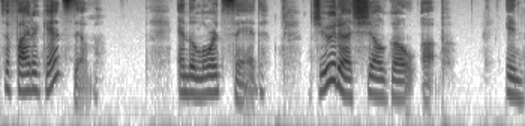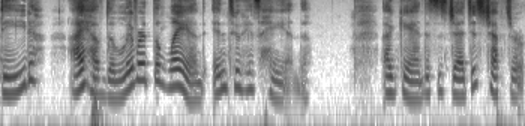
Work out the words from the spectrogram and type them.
to fight against them? And the Lord said, Judah shall go up. Indeed, I have delivered the land into his hand. Again, this is Judges chapter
